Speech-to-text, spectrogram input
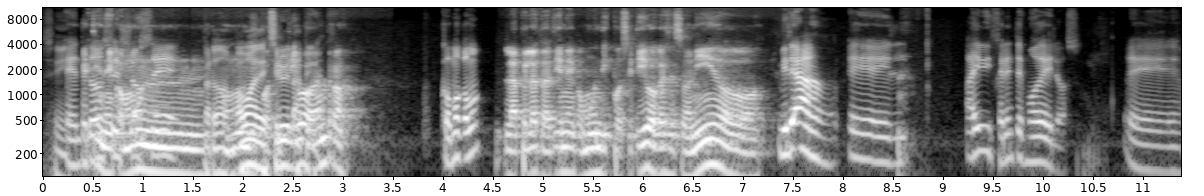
Sí. ¿Qué Entonces tiene como sé... un, Perdón, como vamos un a describir la adentro? ¿Cómo, cómo? ¿La pelota tiene como un dispositivo que hace sonido? Mirá, hay diferentes modelos. Eh,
